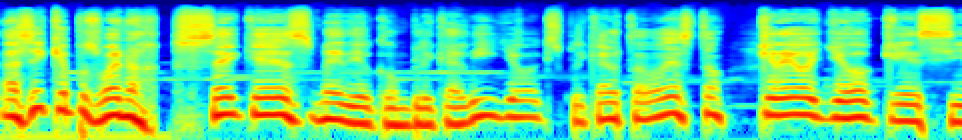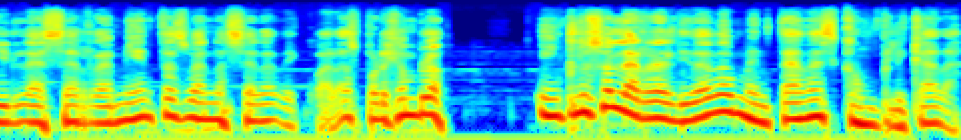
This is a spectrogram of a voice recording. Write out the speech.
Así que pues bueno, sé que es medio complicadillo explicar todo esto. Creo yo que si las herramientas van a ser adecuadas, por ejemplo, incluso la realidad aumentada es complicada.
